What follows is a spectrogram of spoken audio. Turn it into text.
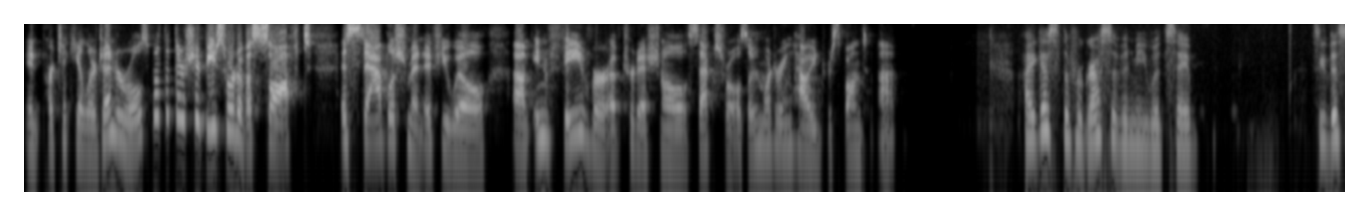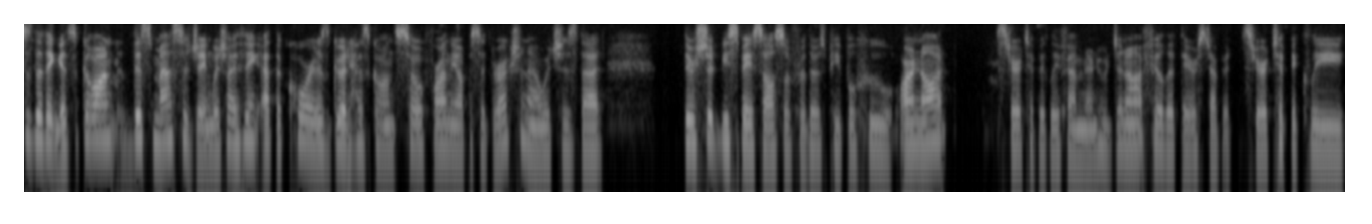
in particular gender roles but that there should be sort of a soft establishment if you will um, in favor of traditional sex roles i'm wondering how you'd respond to that i guess the progressive in me would say See, this is the thing. It's gone, this messaging, which I think at the core is good, has gone so far in the opposite direction now, which is that there should be space also for those people who are not stereotypically feminine, who do not feel that they are stereotypically,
